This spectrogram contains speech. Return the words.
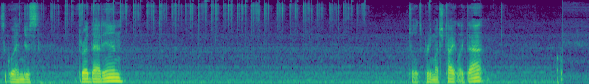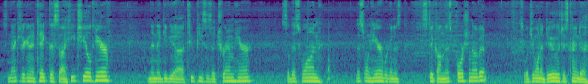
So go ahead and just thread that in. Until it's pretty much tight like that. So next you're gonna take this uh, heat shield here, and then they give you uh, two pieces of trim here. So this one, this one here, we're gonna stick on this portion of it. So what you want to do is just kind of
